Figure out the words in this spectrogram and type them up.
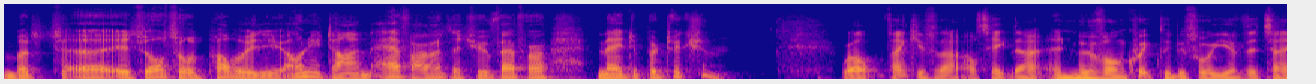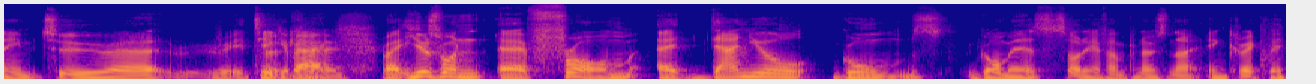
But uh, it's also probably the only time ever that you've ever made a prediction. Well, thank you for that. I'll take that and move on quickly before you have the time to uh, take okay. it back. Right, here's one uh, from uh, Daniel Gomes, Gomez, sorry if I'm pronouncing that incorrectly,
